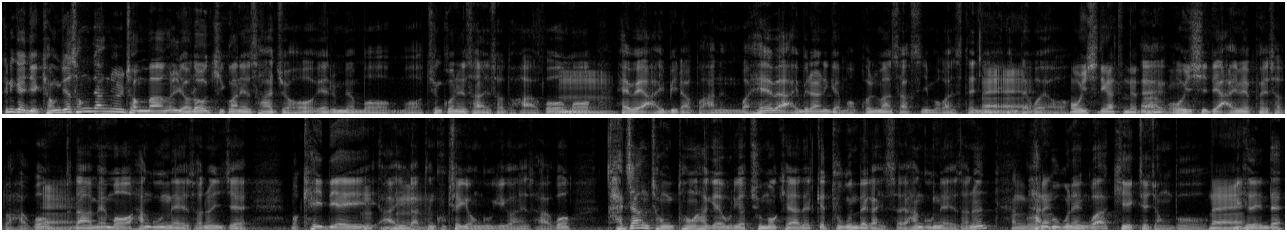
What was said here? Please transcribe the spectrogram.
그러니까 이제 경제 성장률 전망을 여러 기관에서 하죠. 예를 들면 뭐, 뭐 증권회사에서도 하고 뭐 음. 해외 IB라고 하는 뭐 해외 IB라는 게 뭐 골만삭스니 모간 스탠리 네, 이런 데고요. OECD 같은 데도 네, 하고. OECD, IMF에서도 하고 네. 그다음에 뭐 한국 내에서는 이제 뭐 KDI 음, 같은 국책 연구기관에서 하고 가장 정통하게 우리가 주목해야 될 게 두 군데가 있어요. 한국 내에서는 한국은행? 한국은행 과 기획재정부 네. 이렇게 되는데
